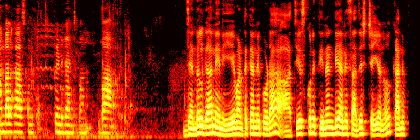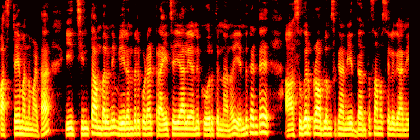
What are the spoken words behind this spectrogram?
అంబలు కాసుకుంటే పిండి దంచుకొని బాగుంటుంది. జనరల్గా నేను ఏ వంటకాన్ని కూడా చేసుకుని తినండి అని సజెస్ట్ చేయను కానీ ఫస్ట్ టైం అన్నమాట ఈ చింత అంబలిని మీరందరూ కూడా ట్రై చేయాలి అని కోరుతున్నాను. ఎందుకంటే ఆ షుగర్ ప్రాబ్లమ్స్ కానీ దంత సమస్యలు కానీ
